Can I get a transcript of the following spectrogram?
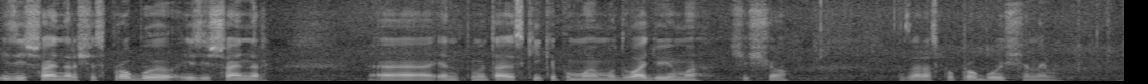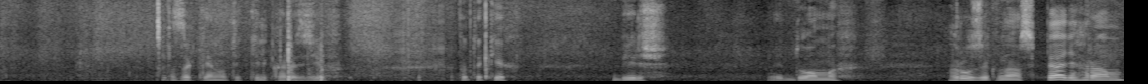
Easy Shiner ще спробую. Easy Shiner, е, я не пам'ятаю скільки, по-моєму, 2 дюйма чи що. Зараз попробую ще ним закинути кілька разів. По таких більш відомих. Грузик у нас 5 грам.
